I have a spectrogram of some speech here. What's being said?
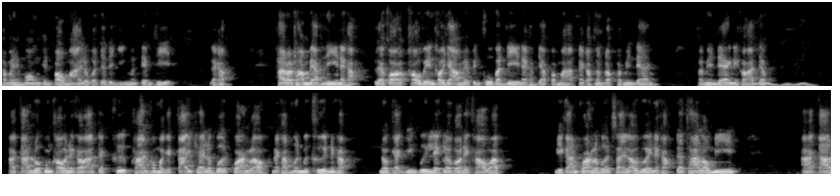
ทำให้มองเห็นเป้าหมายเราก็จะได้ยิงมันเต็มที่นะครับ ถ้าเราทำแบบนี้นะครับ แล้วก็เข้าเวรเข้ายามเนี่ยเป็นคู่บัดดี้นะครับ อย่าประมาทนะครับสำหรับขมิ้นแดงขมิ้นแดงเนี่ยเขาอาจจะอาการลบของเขาเนี่ยเขาอาจจะคืบคลานเข้ามาใกล้ๆใช้ระเบิดคว้างเรานะครับ เหมือนเมื่อคืนนะครับ นอกจากยิงปืนเล็กแล้วก็ได้ข่าวว่า มีการคว้างระเบิดใส่เราด้วยนะครับ แต่ถ้าเรามีอาการ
